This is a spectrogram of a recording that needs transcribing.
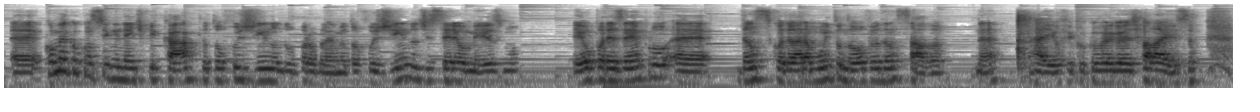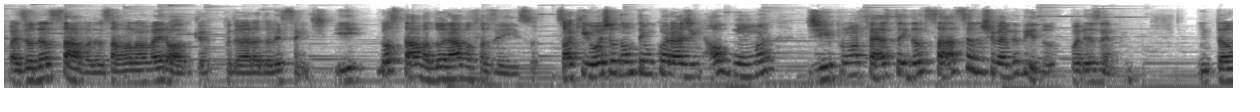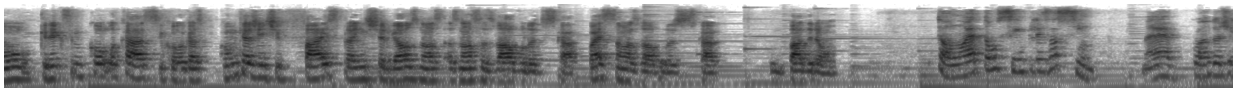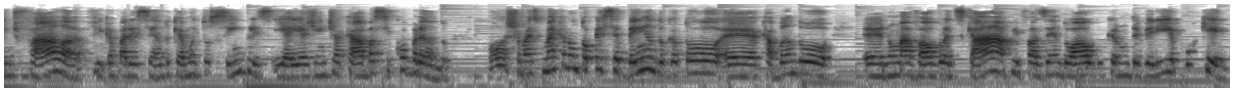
É, como é que eu consigo identificar que eu estou fugindo do problema, eu estou fugindo de ser eu mesmo, eu, por exemplo, é, danço, quando eu era muito novo, eu dançava, né? Aí eu fico com vergonha de falar isso. Mas eu dançava, dançava lamba aeróbica quando eu era adolescente. E gostava, adorava fazer isso. Só que hoje eu não tenho coragem alguma de ir para uma festa e dançar se eu não tiver bebido, por exemplo. Então, queria que você me colocasse, colocasse como que a gente faz para enxergar os no as nossas válvulas de escape. Quais são as válvulas de escape? Um padrão. Então, não é tão simples assim. Né? Quando a gente fala, fica parecendo que é muito simples e aí a gente acaba se cobrando. Poxa, mas como é que eu não estou percebendo que eu estou é, acabando é, numa válvula de escape, fazendo algo que eu não deveria? Por quê?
